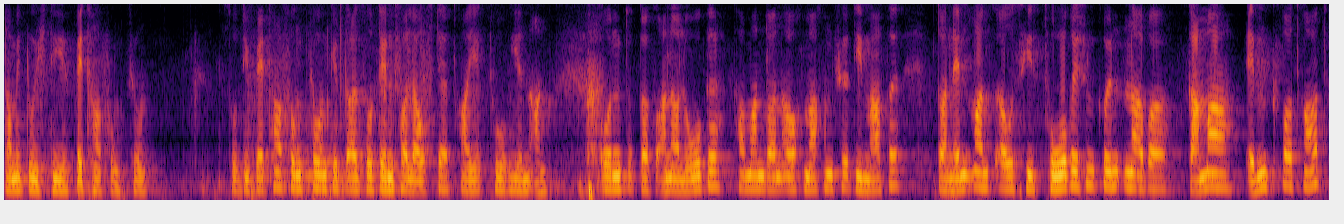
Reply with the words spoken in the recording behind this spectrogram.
damit durch die Beta-Funktion. So, die Beta-Funktion gibt also den Verlauf der Trajektorien an. Und das Analoge kann man dann auch machen für die Masse. Da nennt man es aus historischen Gründen aber Gamma m Quadrat.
